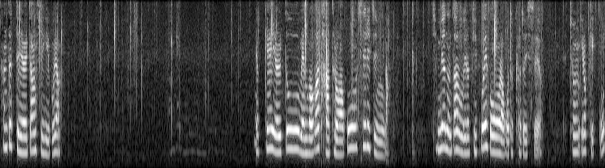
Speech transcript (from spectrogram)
한 세트에 10장씩이고요. 이렇게 12멤버가 다 들어가고 시리즈입니다. 뒷면은 따로 이렇게 포에버라고 적혀져 있어요. 대충 이렇게 있고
